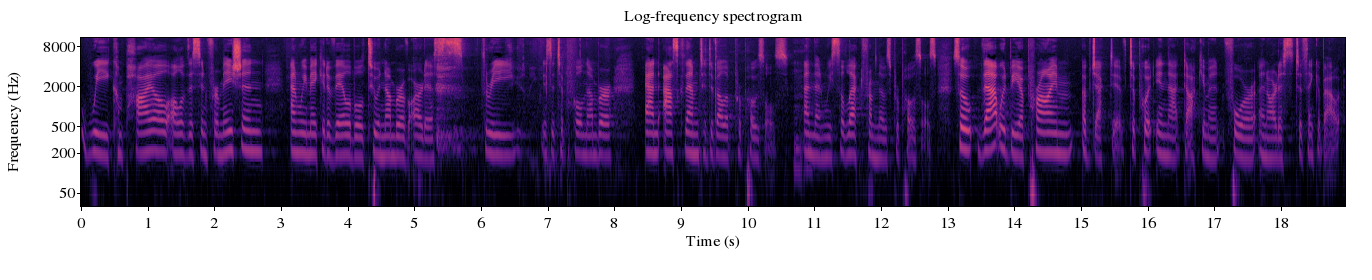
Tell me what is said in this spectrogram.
We compile all of this information and we make it available to a number of artists. Three is a typical number, and ask them to develop proposals. And then we select from those proposals. So that would be a prime objective to put in that document for an artist to think about.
